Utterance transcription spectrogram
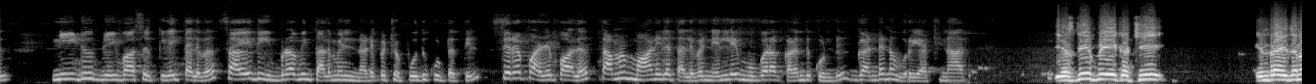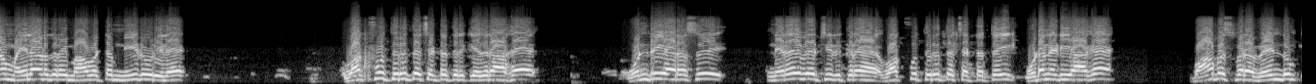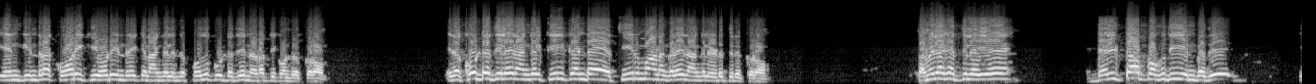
நீடூர் நெய்வாசல் கிளை தலைவர் சயது இப்ராஹிம் தலைமையில் நடைபெற்ற பொதுக்கூட்டத்தில் சிறப்பு அழைப்பாளர் தமிழ் மாநில தலைவர் நெல்லை முபராக் கலந்து கொண்டு கண்டன உரையாற்றினார். எஸ்டிபிஐ கட்சி இன்றைய தினம் மயிலாடுதுறை மாவட்டம் நீடூரில வக்ஃபு திருத்த சட்டத்திற்கு எதிராக ஒன்றிய அரசு நிறைவேற்றியிருக்கிற வக்ஃபு திருத்த சட்டத்தை உடனடியாக வாபஸ் பெற வேண்டும் என்கின்ற கோரிக்கையோடு இன்றைக்கு நாங்கள் இந்த பொதுக்கூட்டத்தை நடத்தி கொண்டிருக்கிறோம். இந்த கூட்டத்திலே நாங்கள் கீழ்கண்ட தீர்மானங்களை நாங்கள் எடுத்திருக்கிறோம். தமிழகத்திலேயே டெல்டா பகுதி என்பது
